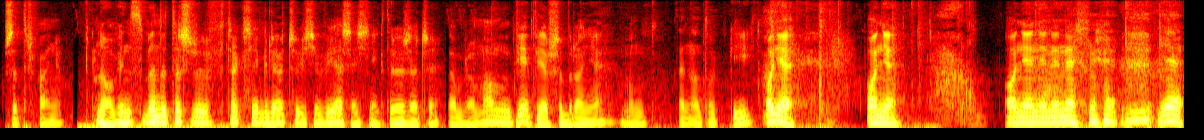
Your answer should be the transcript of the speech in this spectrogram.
w przetrwaniu. No, więc będę też w trakcie gry oczywiście wyjaśniać niektóre rzeczy. Dobra, mam dwie pierwsze bronie. Mam ten oto kij. O nie! O nie! O nie, nie, nie, nie, nie, nie!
